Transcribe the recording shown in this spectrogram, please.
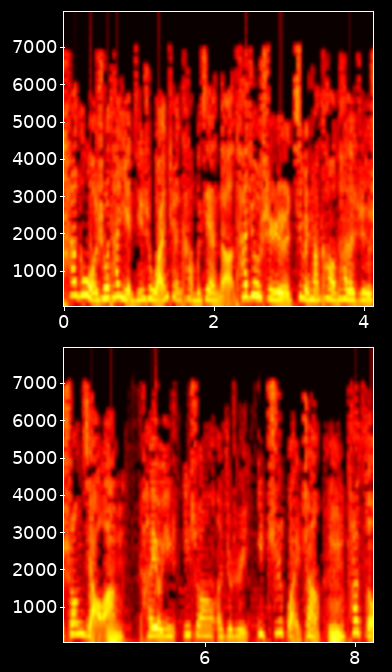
他跟我说，他眼睛是完全看不见的，他就是基本上靠他的这个双脚啊，还有一一双呃，就是一只拐杖，嗯他走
